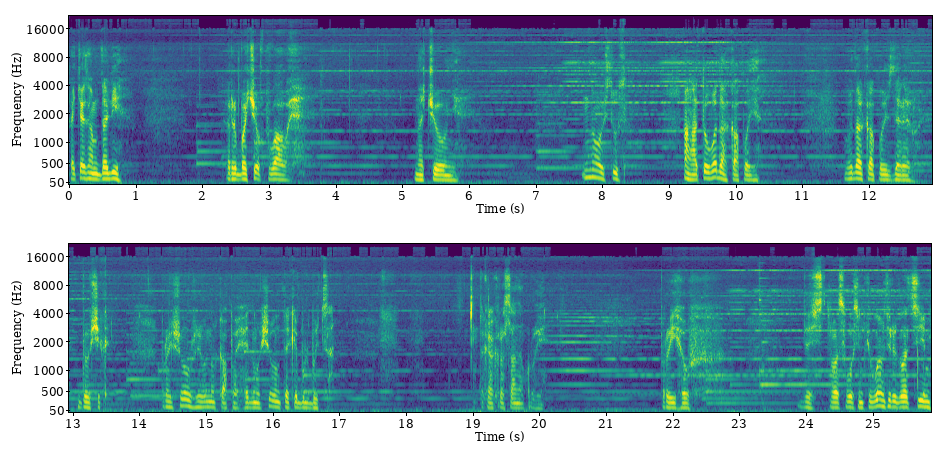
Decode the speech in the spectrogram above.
Хоча там вдалі рибачок плаває на човні. Ну ось тут. Ага, то вода капає. Вода капає з дерев. Дощик пройшов вже воно капає. Я думаю, що воно таке бульбиться. Така краса навкруги. Проїхав десь 28 кілометрів, 27.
